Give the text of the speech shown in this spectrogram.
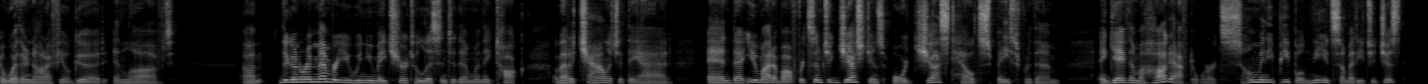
and whether or not I feel good and loved. Um, they're going to remember you when you made sure to listen to them when they talk about a challenge that they had and that you might have offered some suggestions or just held space for them and gave them a hug afterwards. So many people need somebody to just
